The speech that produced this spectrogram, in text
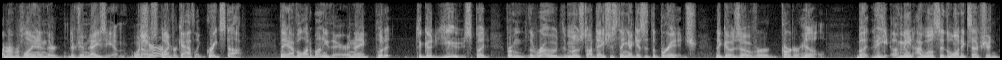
I remember playing in their, their gymnasium when I was playing for Catholic. Great stuff. They have a lot of money there and they put it to good use. But from the road, the most audacious thing, I guess, is the bridge that goes over Carter Hill. But the, I mean, I will say the one exception,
